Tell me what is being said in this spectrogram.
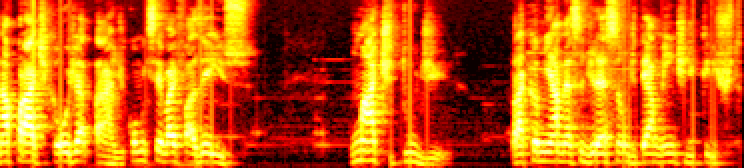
Na prática, hoje à tarde. Como que você vai fazer isso? Uma atitude para caminhar nessa direção de ter a mente de Cristo.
